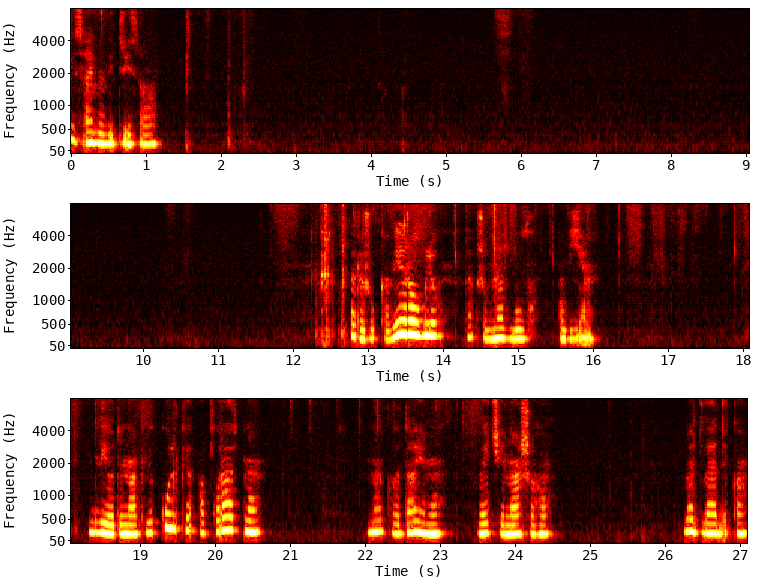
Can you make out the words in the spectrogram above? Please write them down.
І зайве відрізала. Тепер рукаві роблю, так, щоб у нас був об'єм. Дві одинакові кульки акуратно накладаємо плечі нашого медведика.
